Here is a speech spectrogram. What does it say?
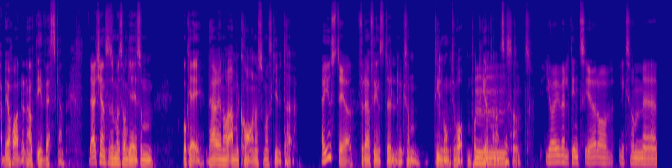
ja, men jag har den alltid i väskan. Det här känns som en sån grej som, okej, det här är några amerikaner som har skrivit det här. Ja, just det ja. För där finns det liksom tillgång till vapen på ett helt annat sätt. Mm, Sant. Jag är väldigt intresserad av liksom eh,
